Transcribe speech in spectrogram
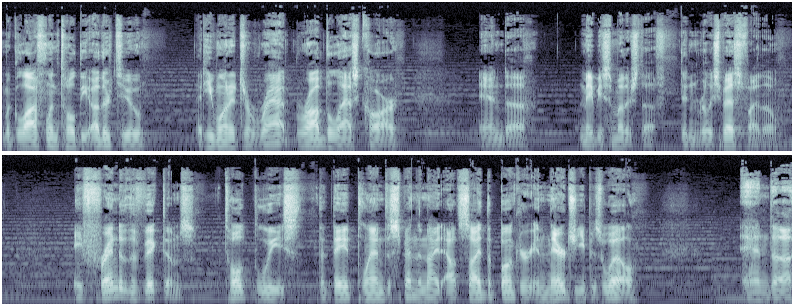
McLaughlin told the other two that he wanted to rab- rob the last car and uh, maybe some other stuff. Didn't really specify though. A friend of the victims told police that they had planned to spend the night outside the bunker in their Jeep as well. And, uh,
